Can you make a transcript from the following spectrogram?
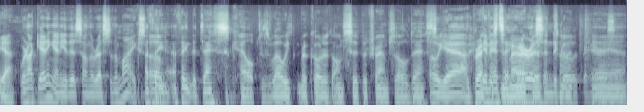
Yeah, we're not getting any of this on the rest of the mics. I think Um, I think the desk helped as well. We recorded on Supertramp's old desk. Oh, yeah. The Breakfast And it's in a America Harrison to go with the Harrison. yeah.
